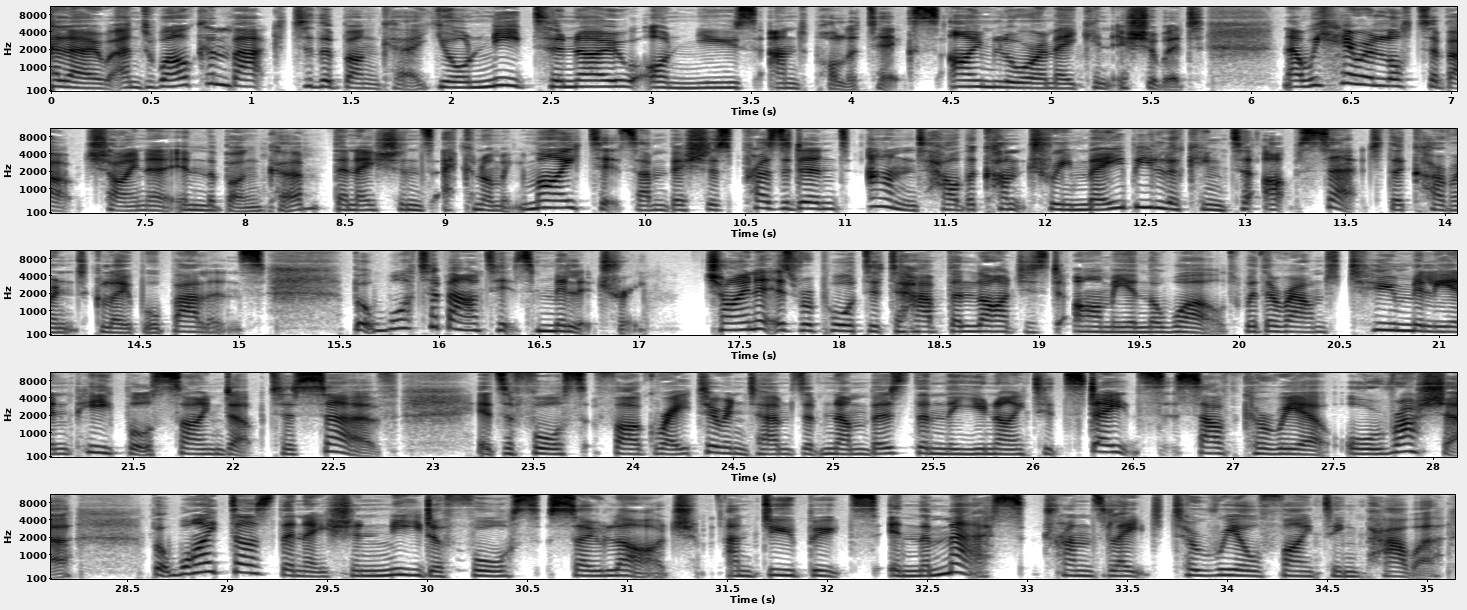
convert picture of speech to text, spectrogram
Hello, and welcome back to The Bunker, your need to know on news and politics. I'm Laura Makin Isherwood. Now, we hear a lot about China in The Bunker, the nation's economic might, its ambitious president, and how the country may be looking to upset the current global balance. But what about its military? China is reported to have the largest army in the world, with around 2 million people signed up to serve. It's a force far greater in terms of numbers than the United States, South Korea, or Russia. But why does the nation need a force so large? And do boots in the mess translate to real fighting power?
